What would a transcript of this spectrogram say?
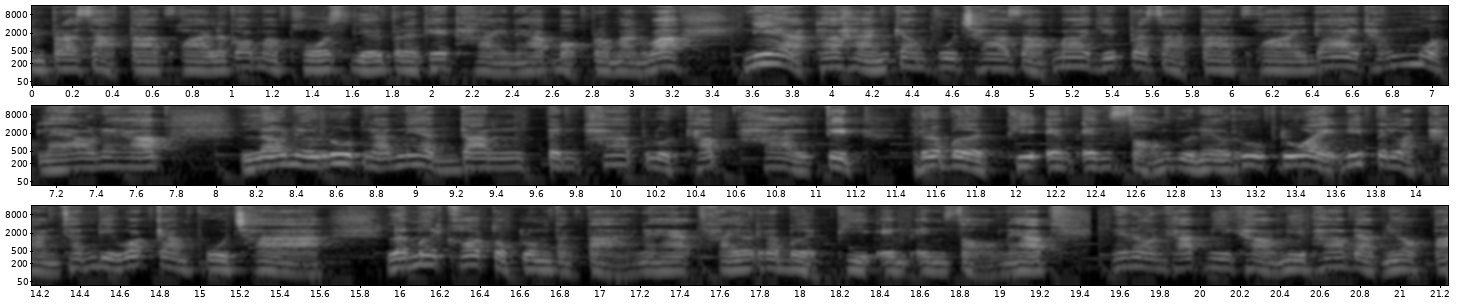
ณปราสาทตาควายแล้วก็มาโพสต์เย้ยประเทศไทยนะครับ บอกประมาณว่าเนี่ยทหารกัมพูชาสามารถยึดปราสาทตาควายได้ทั้งหมดแล้วนะครับ แล้วในรูปนั้นเนี่ยดันเป็นภาพหลุดครับถ่ายติดระเบิด PMN2 อยู่ในรูปด้วย นี่เป็นหลักฐานชั้นดีว่ากัมพูชาละเมิดข้อตกลงต่างๆนะฮะใช้ระเบิด PMN2 นะครับ แน่นอนครับมีข่าวมีภาพแบบนี้ออกไป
